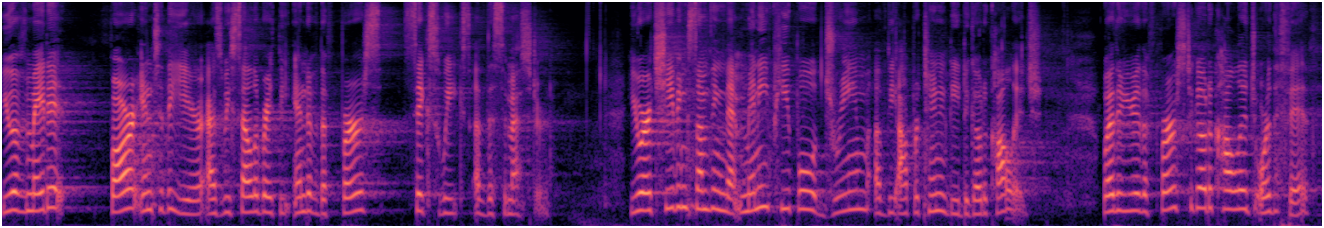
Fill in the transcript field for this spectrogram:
You have made it far into the year as we celebrate the end of the first six weeks of the semester. You are achieving something that many people dream of the opportunity to go to college. Whether you're the first to go to college or the fifth,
